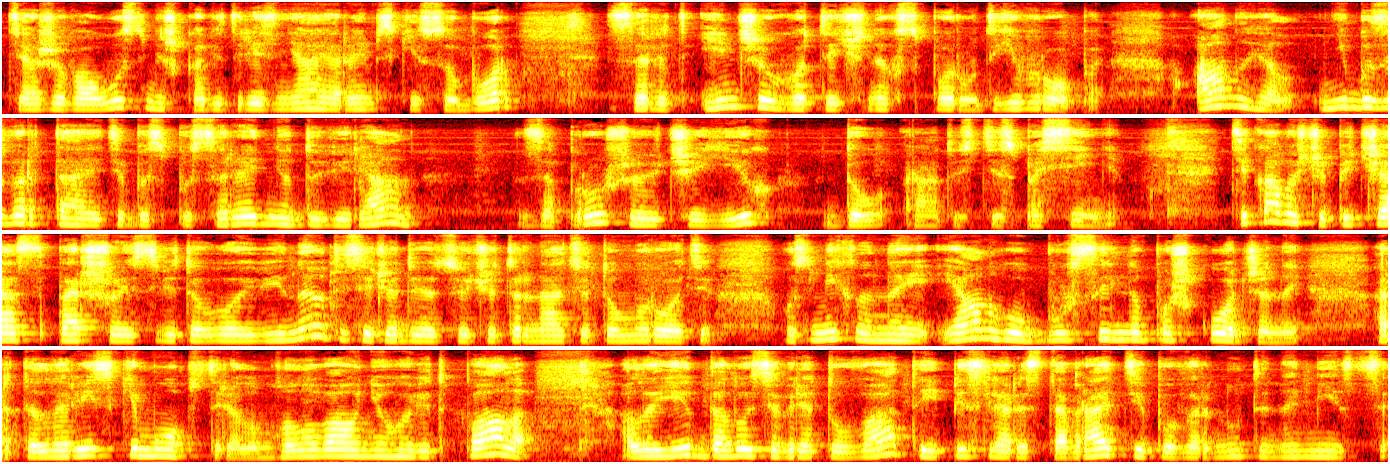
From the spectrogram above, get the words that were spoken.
Ця жива усмішка відрізняє Римський собор серед інших готичних споруд Європи. Ангел ніби звертається безпосередньо до вірян, запрошуючи їх до радості спасіння. Цікаво, що під час Першої світової війни у 1914 році усміхнений Янгол був сильно пошкоджений артилерійським обстрілом. Голова у нього відпала, але її вдалося врятувати і після реставрації повернути на місце.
